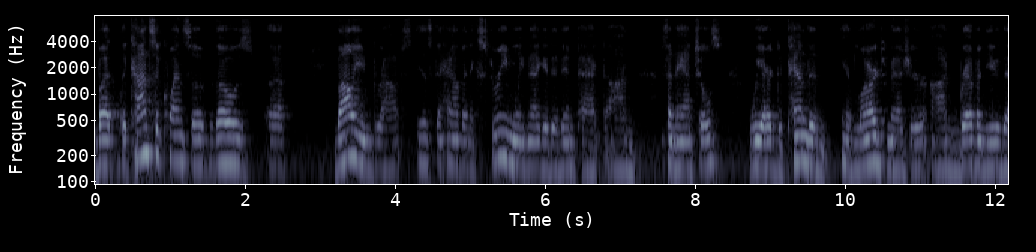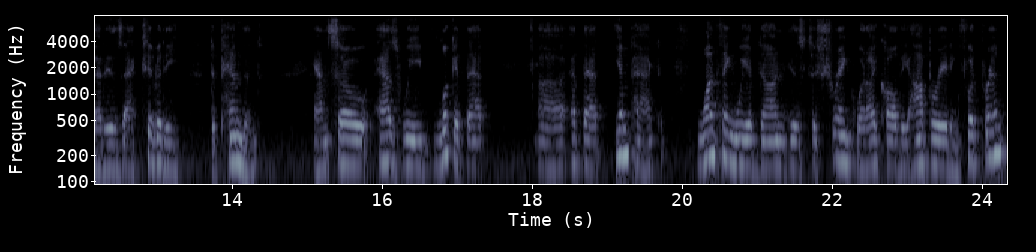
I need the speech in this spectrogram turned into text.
But the consequence of those uh, volume drops is to have an extremely negative impact on financials. We are dependent in large measure on revenue that is activity dependent. And so as we look at that uh, at that impact, one thing we have done is to shrink what I call the operating footprint.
